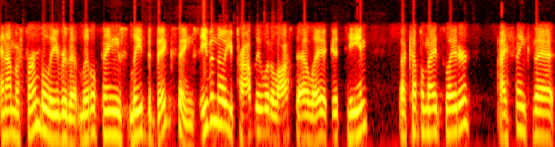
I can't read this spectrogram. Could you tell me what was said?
And I'm a firm believer that little things lead to big things. Even though you probably would have lost to LA, a good team, a couple nights later, I think that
